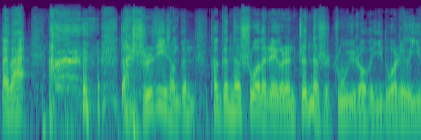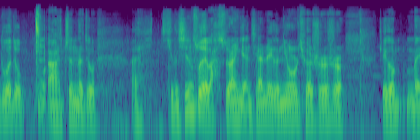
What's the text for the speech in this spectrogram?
拜拜。但实际上跟他跟他说的这个人真的是主宇宙的伊多，这个伊多就啊，真的就。哎，挺心碎吧？虽然眼前这个妞确实是，这个美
